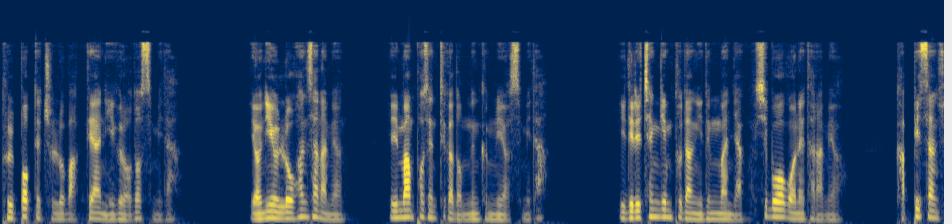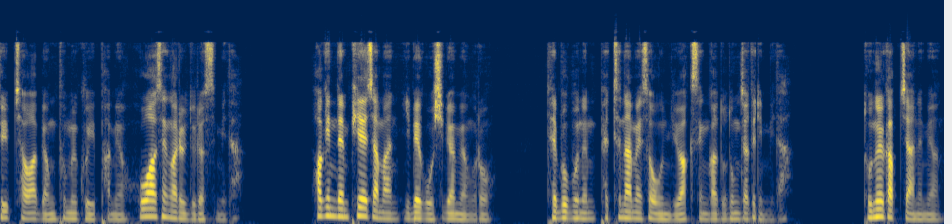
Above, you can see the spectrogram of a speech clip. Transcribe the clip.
불법 대출로 막대한 이익을 얻었습니다. 연이율로 환산하면 1만 퍼센트가 넘는 금리였습니다. 이들이 챙긴 부당 이득만 약 15억 원에 달하며 값비싼 수입차와 명품을 구입하며 호화 생활을 누렸습니다. 확인된 피해자만 250여 명으로 대부분은 베트남에서 온 유학생과 노동자들입니다. 돈을 갚지 않으면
